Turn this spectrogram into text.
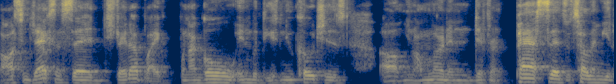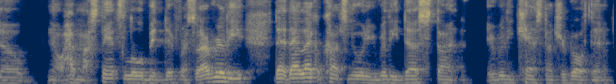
Austin Jackson said straight up, like when I go in with these new coaches, um, you know, I'm learning different pass sets or telling me to, you know, have my stance a little bit different. So I really that that lack of continuity really does stunt. It really can stunt your growth. And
